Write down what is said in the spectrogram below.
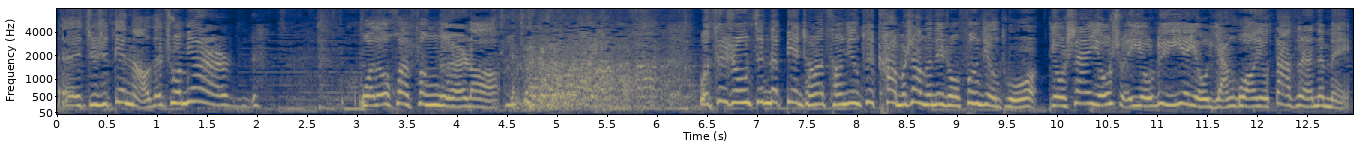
呃，就是电脑的桌面儿，我都换风格了。我最终真的变成了曾经最看不上的那种风景图，有山有水有绿叶有阳光有大自然的美。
